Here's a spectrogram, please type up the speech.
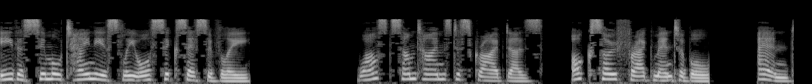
either simultaneously or successively, whilst sometimes described as oxo-fragmentable, and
